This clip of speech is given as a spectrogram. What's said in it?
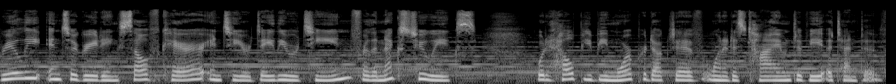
Really integrating self care into your daily routine for the next two weeks would help you be more productive when it is time to be attentive.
